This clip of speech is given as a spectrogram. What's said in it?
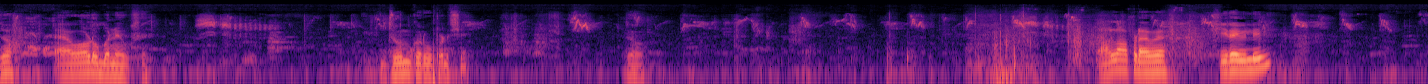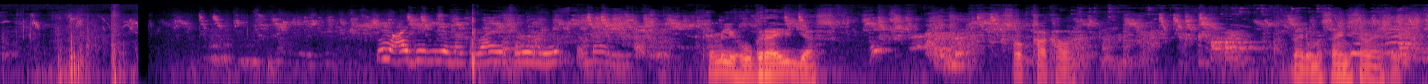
જો, આ વાળું બનાવ્યું છે. ઝૂમ કરવું પડશે. જો. હાલો, આપણે હવે શિરાવી લેવી હું આ જેવી નકર વાહે કરવાની વસ્તુ બારી. ફેમિલી આવી ગયા. ચોખ્ખા ખાવા. તારીમાં સાઈન સણાય છે.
